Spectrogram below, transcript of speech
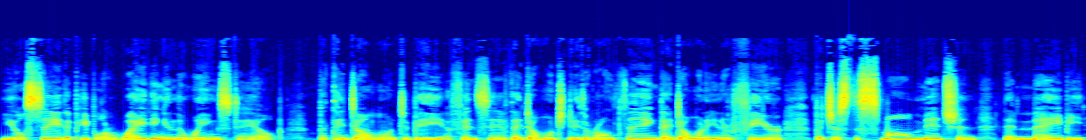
you'll see that people are waiting in the wings to help. But they don't want to be offensive. They don't want to do the wrong thing. They don't want to interfere. But just the small mention that maybe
